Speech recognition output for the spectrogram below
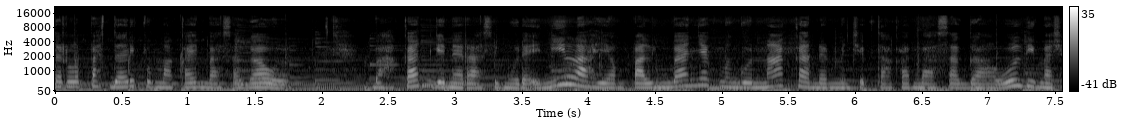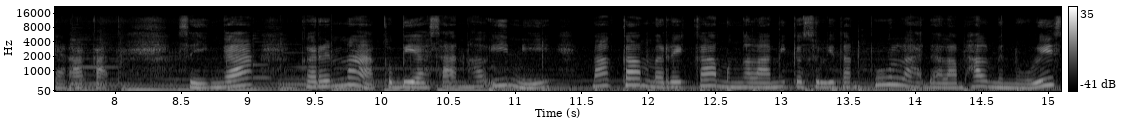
terlepas dari pemakaian bahasa gaul. Bahkan generasi muda inilah yang paling banyak menggunakan dan menciptakan bahasa gaul di masyarakat. Sehingga karena kebiasaan hal ini, maka mereka mengalami kesulitan pula dalam hal menulis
